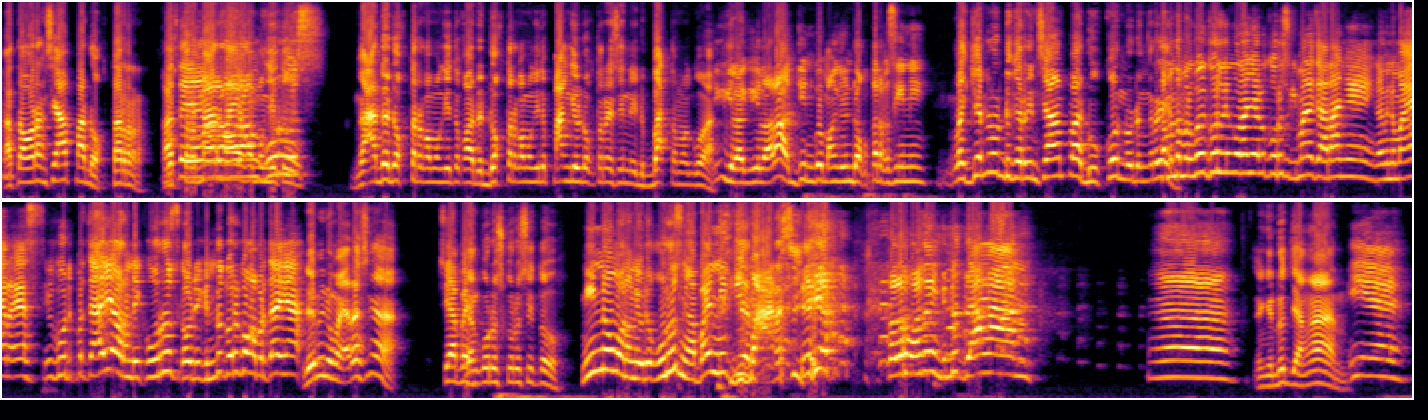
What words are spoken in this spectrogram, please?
Kata orang siapa? Dokter. Kata Dokter mana yang orang-orang ngomong gitu? kurus. Nggak ada dokter ngomong gitu. Kalau ada dokter ngomong gitu, panggil dokternya sini debat sama gua. Gila-gila rajin gue manggilin dokter ke sini. Lagian lu dengerin siapa? Dukun lu dengerin. Teman-teman gue yang kurusin gue nanya lu kurus gimana caranya? Gak minum air es. Ya gue percaya orang dia kurus. Kalau dia gendut baru gue gak percaya. Dia minum RS nggak? Siapa? Yang kurus-kurus itu. Minum orang udah kurus ngapain mikir? Gimana sih? Iya. Kalau masa yang gendut jangan. Nah, Yang gendut jangan. iya.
